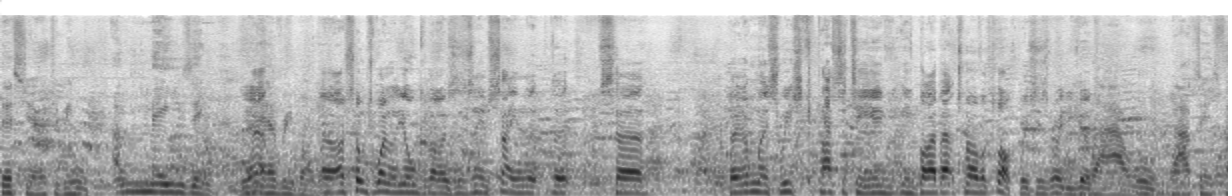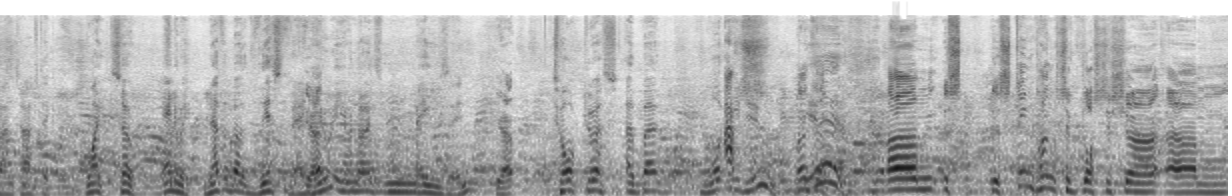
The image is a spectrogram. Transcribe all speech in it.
this year, which have been amazing for yeah. everybody. Uh, I talked to one of the organisers and he was saying that, that uh, they almost reached capacity by about 12 o'clock, which is really good. Wow, that is fantastic. Right, so anyway, enough about this venue, Yeah. even though it's amazing. Yeah. Talk to us about what you do. Okay. Yeah. Um, the, the Steampunks of Gloucestershire um,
